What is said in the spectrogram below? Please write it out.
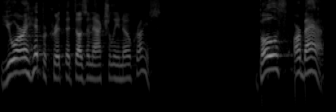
you are a hypocrite that doesn't actually know Christ. Both are bad.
